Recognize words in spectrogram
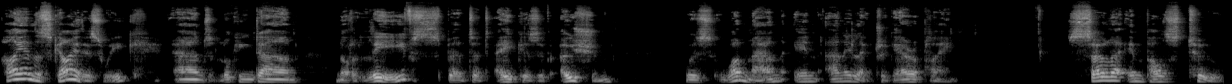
High in the sky this week, and looking down not at leaves, but at acres of ocean, was one man in an electric aeroplane. Solar Impulse 2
